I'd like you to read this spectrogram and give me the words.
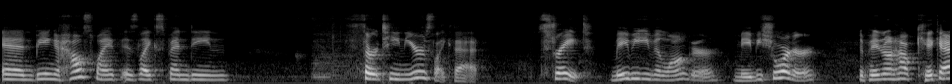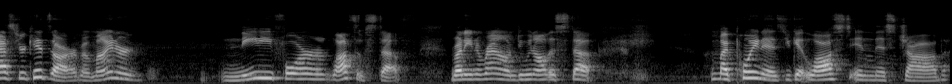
And being a housewife is like spending 13 years like that. Straight, maybe even longer, maybe shorter, depending on how kick ass your kids are. But mine are needy for lots of stuff, running around, doing all this stuff. My point is you get lost in this job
